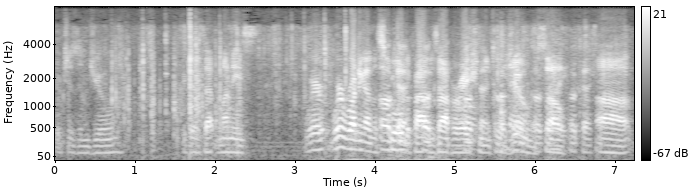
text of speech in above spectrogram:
which is in June, because that money's We're, we're running on the school Okay, department's okay, operation okay, until okay, June, so, okay, okay. uh,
